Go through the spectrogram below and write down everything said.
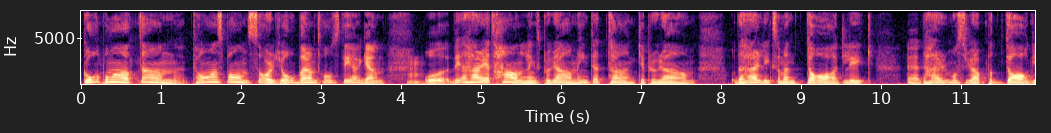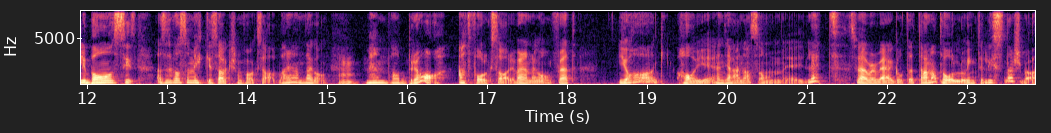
gå på möten, ta en sponsor, jobba de tolv stegen. Mm. Och det här är ett handlingsprogram, inte ett tankeprogram. Och det här är liksom en daglig... Eh, det här måste du göra på daglig basis. Alltså det var så mycket saker som folk sa varenda gång. Mm. Men vad bra att folk sa det varenda gång. För att jag har ju en hjärna som eh, lätt svävar iväg åt ett annat håll och inte lyssnar så bra.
